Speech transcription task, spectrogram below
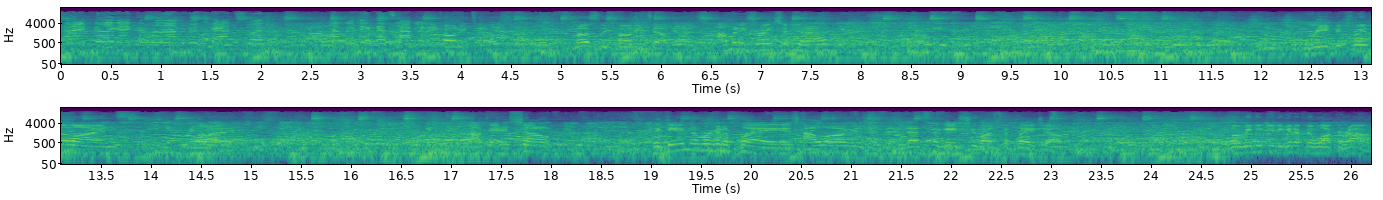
And I feel like I could really have a good chance with everything that's happening. Ponytail. Mostly ponytail guys. How many drinks have you had? Read between the lines. One. Okay, so the game that we're gonna play is how long is it? That's the game she wants to play, Joe. Well, we need you to get up and walk around.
